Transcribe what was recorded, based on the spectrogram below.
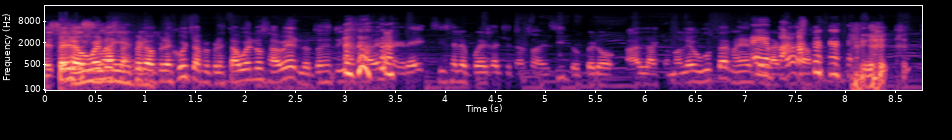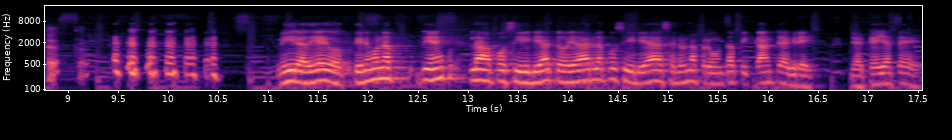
Eso Pero es bueno, guáyate. pero, pero escúchame, pero está bueno saberlo. Entonces tú ya sabes que a Grey sí se le puede cachetar suavecito, pero a la que no le gusta, imagínate la Epa. cara. Mira, Diego, tienes, una, tienes la posibilidad, te voy a dar la posibilidad de hacerle una pregunta picante a Grey, ya que ella te,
